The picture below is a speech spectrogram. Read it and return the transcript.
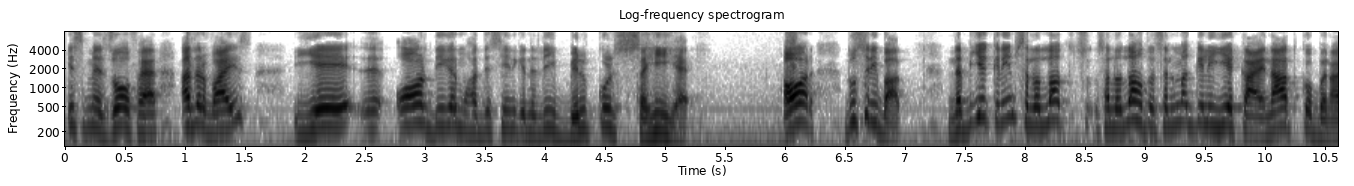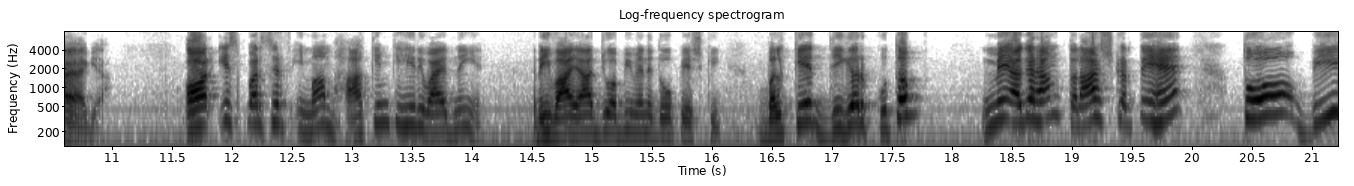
اس میں ذوف ہے۔ ادروائز یہ اور دیگر محدثین کے نزدیک بالکل صحیح ہے۔ اور دوسری بات، نبی کریم صلی اللہ صلی اللہ علیہ وسلم کے لیے یہ کائنات کو بنایا گیا اور اس پر صرف امام حاکم کی ہی روایت نہیں ہے۔ روایات جو ابھی میں نے دو پیش کی۔ بلکہ دیگر کتب میں اگر ہم تلاش کرتے ہیں تو بھی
